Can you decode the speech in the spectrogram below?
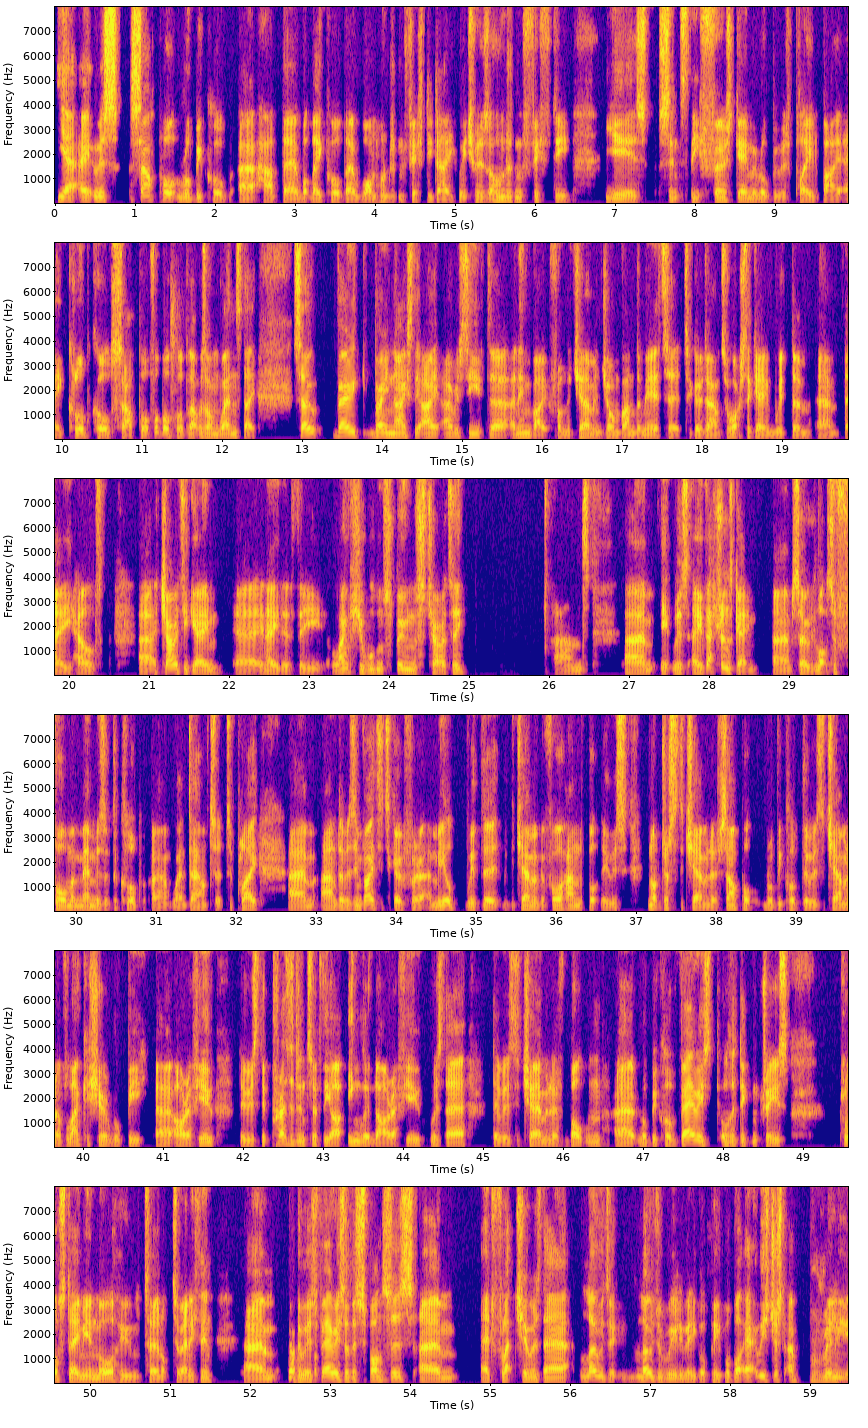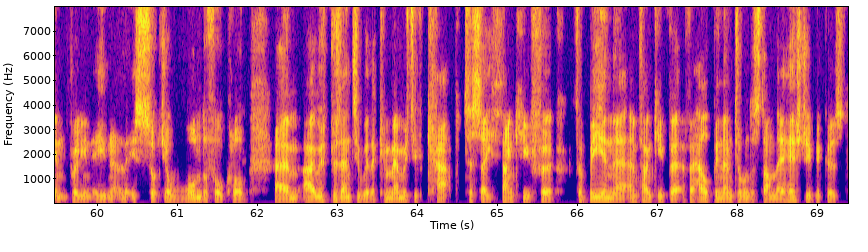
Yeah, it was Southport Rugby Club uh, had their what they called their 150 day, which was 150 years since the first game of rugby was played by a club called Southport Football Club. That was on Wednesday. So very, very nicely, I, I received uh, an invite from the chairman John van Vandermeer to to go down to watch the game with them. Um, they held uh, a charity game uh, in aid of the Lancashire Wooden Spoons charity, and um, it was a veterans game. Um, so lots of former members of the club uh, went down to, to play, um, and I was invited to go for a meal with the with the chairman beforehand. But it was not just the chairman of Southport Rugby Club. There was the chairman of Lancashire Rugby uh, RFU. There was the president of the uh, England RFU was there. There was the chairman of Bolton uh, Rugby Club. Various other dignitaries, plus Damien Moore, who will turn up to anything. Um, there was various other sponsors. Um, Ed Fletcher was there. Loads of loads of really really good people. But it was just a brilliant brilliant evening, and it's such a wonderful club. Um, I was presented with a commemorative cap to say thank you for for being there and thank you for for helping them to understand their history because.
